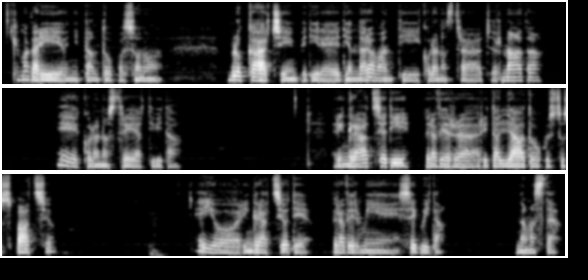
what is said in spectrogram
che magari ogni tanto possono bloccarci e impedire di andare avanti con la nostra giornata e con le nostre attività. Ringraziati per aver ritagliato questo spazio e io ringrazio te per avermi seguita. Namaste.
